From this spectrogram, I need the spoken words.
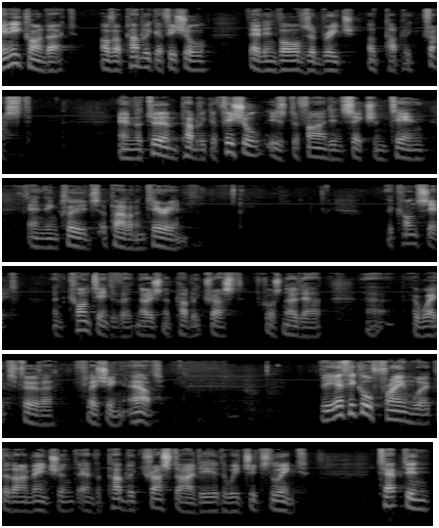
any conduct of a public official that involves a breach of public trust. And the term public official is defined in Section 10 and includes a parliamentarian. The concept and content of that notion of public trust, of course, no doubt, uh, awaits further fleshing out. The ethical framework that I mentioned and the public trust idea to which it's linked tapped in,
